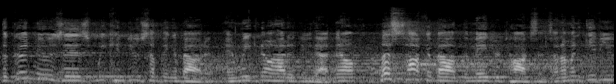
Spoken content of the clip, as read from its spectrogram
The good news is we can do something about it, and we know how to do that. Now, let's talk about the major toxins. And I'm going to give you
